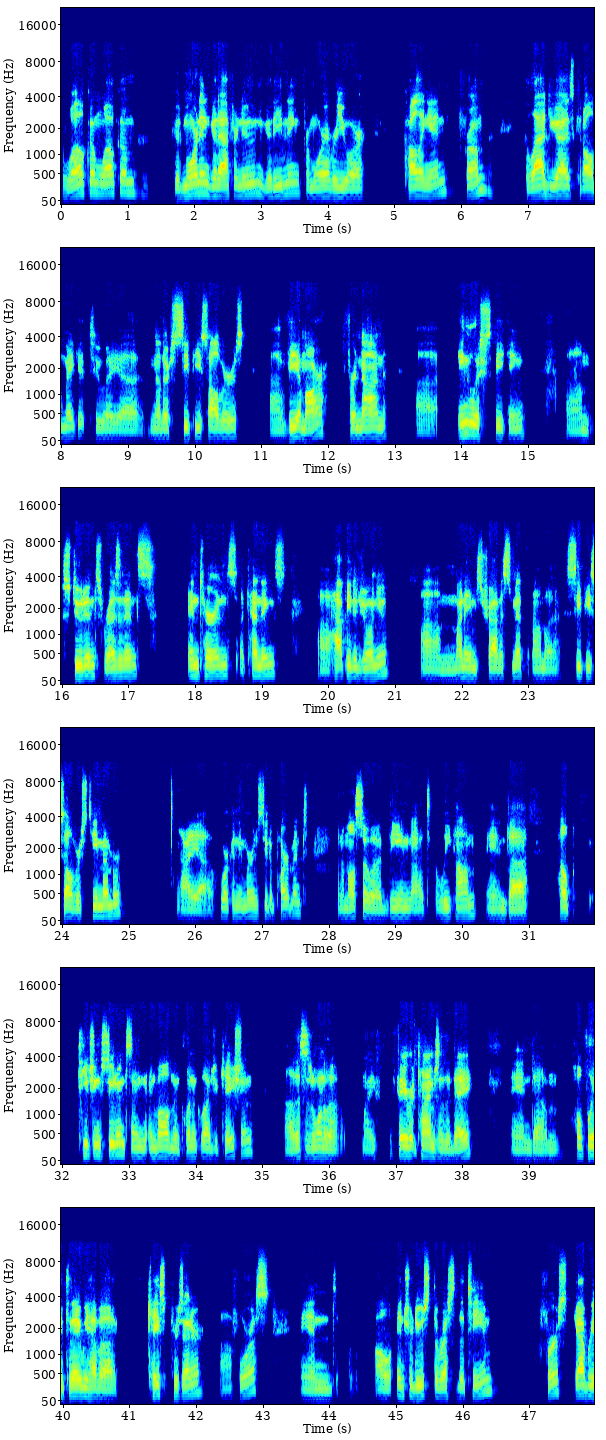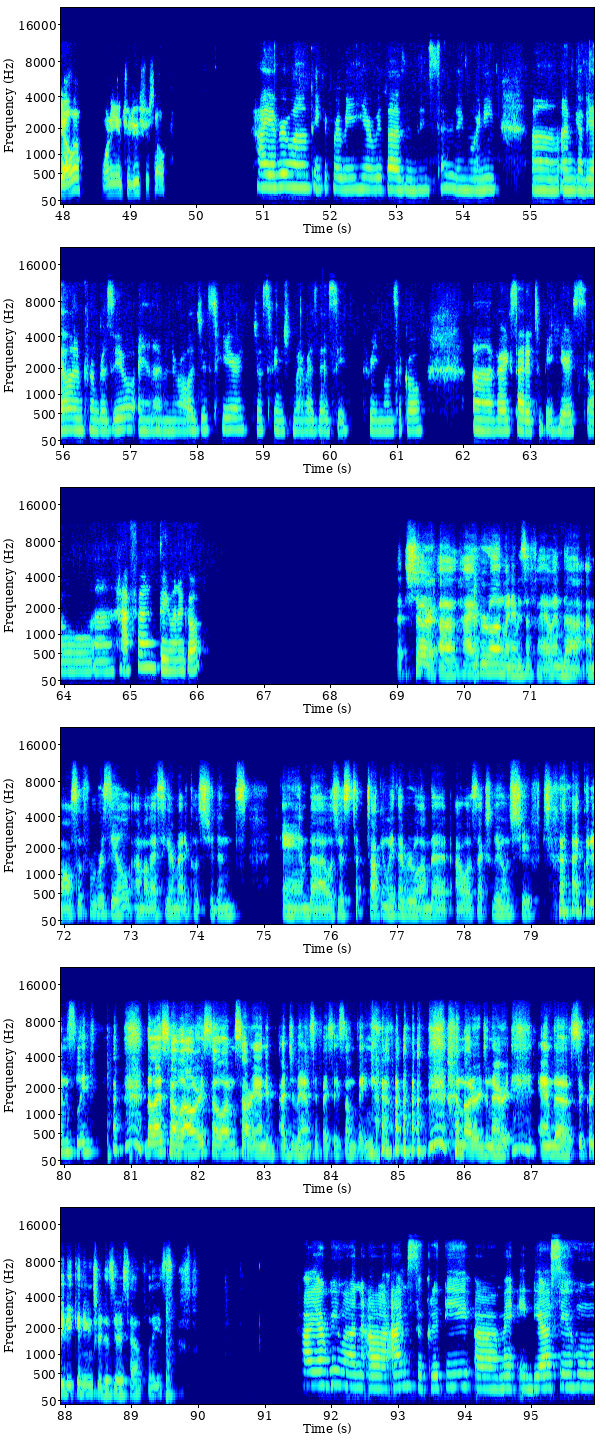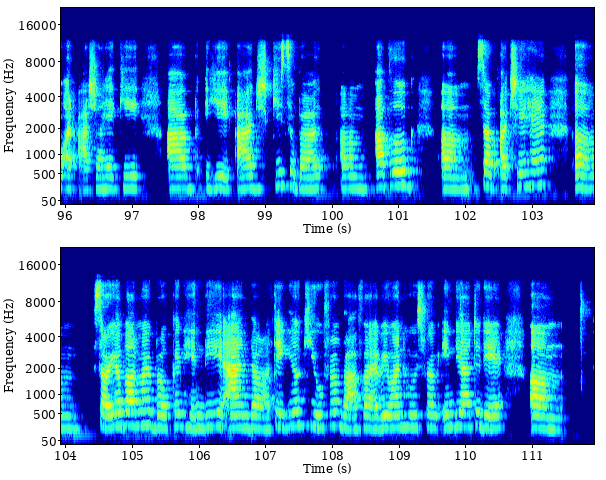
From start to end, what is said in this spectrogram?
Welcome, welcome. Good morning, good afternoon, good evening from wherever you are calling in from. Glad you guys could all make it to a uh, another CP Solvers uh, VMR for non uh, English speaking um, students, residents, interns, attendings. Uh, happy to join you. Um, my name is Travis Smith. I'm a CP Solvers team member. I uh, work in the emergency department and I'm also a dean at LECOM and uh, help teaching students and involved in clinical education. Uh, this is one of the my favorite times of the day, and um, hopefully today we have a case presenter uh, for us, and I'll introduce the rest of the team. First, Gabriella, why don't you introduce yourself? Hi, everyone. Thank you for being here with us in this Saturday morning. Um, I'm Gabriela. I'm from Brazil and I'm a neurologist here. Just finished my residency three months ago. Uh, very excited to be here. So, uh, do you want to go? Uh, sure. Uh, hi, everyone. My name is Rafael, and uh, I'm also from Brazil. I'm a last year medical student and I was just talking with everyone that I was actually on shift. I couldn't sleep the last 12 hours, so I'm sorry in advance if I say something not ordinary. And uh, Sukriti, can you introduce yourself, please? Hi everyone I am Sukriti मैं India से हूँ और आशा है कि आप ये आज की सुबह um, आप लोग um, सब अच्छे हैं। Sorry about my broken Hindi and taking a cue from Rafa everyone who is from India Today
